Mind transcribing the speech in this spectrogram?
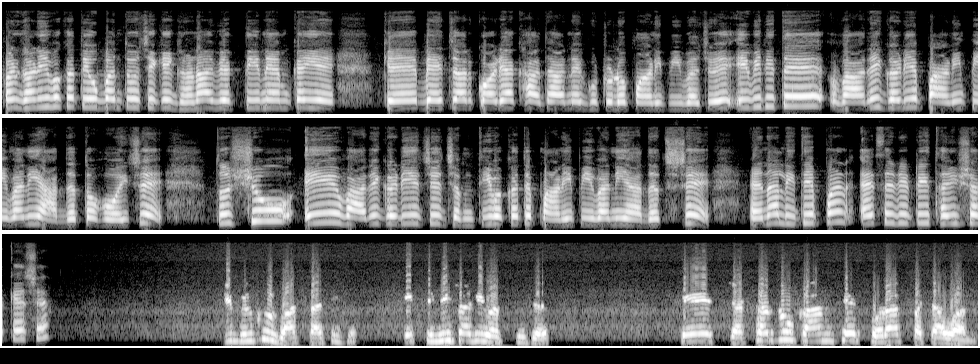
પણ ઘણી વખત એવું બનતું હોય છે કે ઘણા વ્યક્તિને એમ કહીએ કે બે ચાર કોડિયા ખાધા અને ઘૂંટડો પાણી પીવા જોઈએ. એવી રીતે વારે ઘડીએ પાણી પીવાની આદતો હોય છે. તો શું એ વારે ઘડીએ જે જમતી વખતે પાણી પીવાની આદત છે, એના લીધે પણ એસિડિટી થઈ શકે છે? એ બિલકુલ વાત સાચી છે. એક સીધી સારી વસ્તુ છે કે જઠરનું કામ છે ખોરાક પચાવવાનું.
